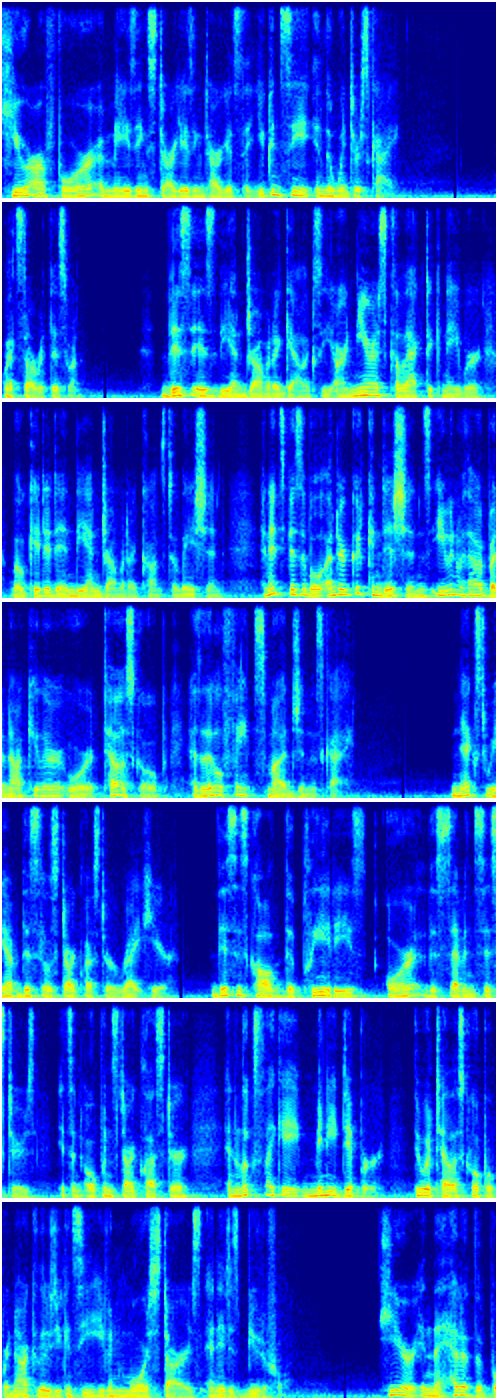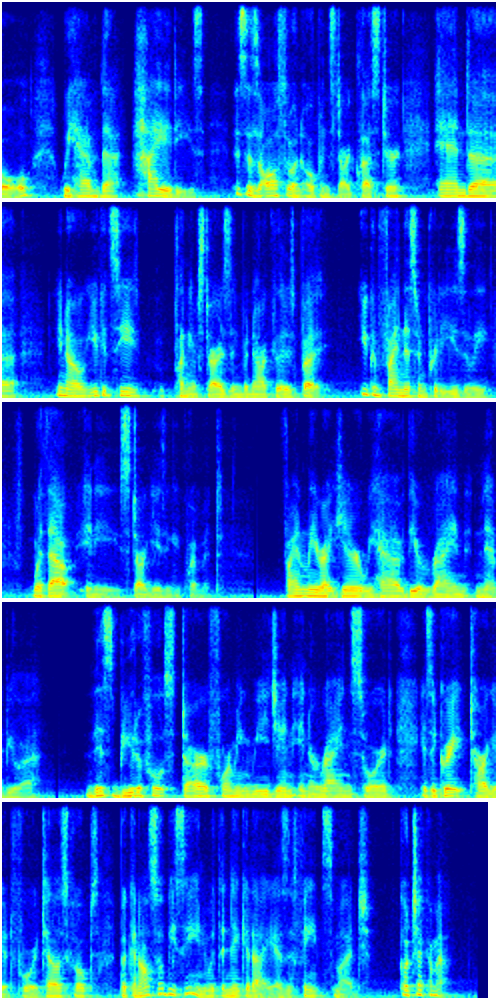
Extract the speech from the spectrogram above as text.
Here are four amazing stargazing targets that you can see in the winter sky. Let's start with this one. This is the Andromeda Galaxy, our nearest galactic neighbor, located in the Andromeda constellation. And it's visible under good conditions, even without a binocular or telescope, as a little faint smudge in the sky. Next, we have this little star cluster right here. This is called the Pleiades, or the Seven Sisters. It's an open star cluster, and looks like a mini dipper, through a telescope or binoculars, you can see even more stars, and it is beautiful. Here in the head of the bowl, we have the Hyades. This is also an open star cluster, and uh, you know, you can see plenty of stars in binoculars, but you can find this one pretty easily without any stargazing equipment. Finally, right here, we have the Orion Nebula. This beautiful star-forming region in Orion's sword is a great target for telescopes, but can also be seen with the naked eye as a faint smudge. Go check them out.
